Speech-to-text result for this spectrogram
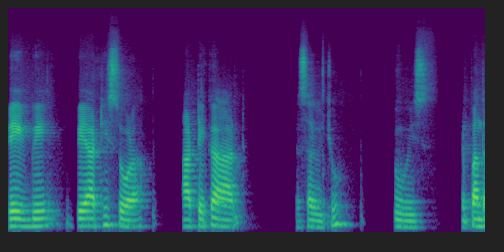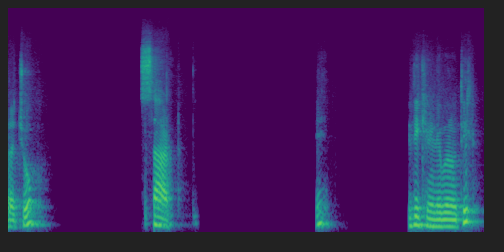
बे एक बे बे आठी सोळा. आठ एका आठ. सहावी चो चोवीस. पंधरा चो साठ. किती खेळणे बनवतील?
